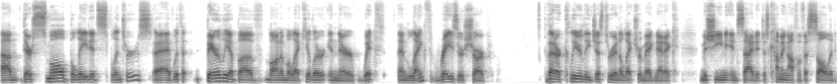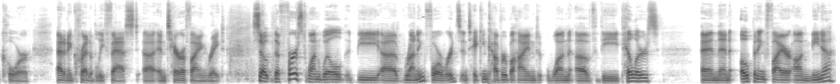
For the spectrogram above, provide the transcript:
Um, they're small bladed splinters uh, with barely above monomolecular in their width and length, razor sharp, that are clearly just through an electromagnetic machine inside it, just coming off of a solid core at an incredibly fast uh, and terrifying rate. So the first one will be uh, running forwards and taking cover behind one of the pillars and then opening fire on Mina.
